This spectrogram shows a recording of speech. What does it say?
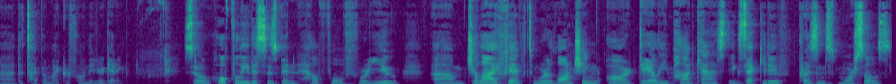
uh, the type of microphone that you're getting. So hopefully this has been helpful for you. Um, July 5th, we're launching our daily podcast, Executive Presence Morsels.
